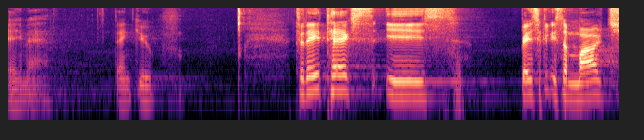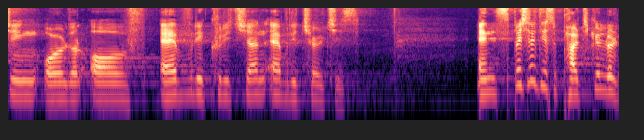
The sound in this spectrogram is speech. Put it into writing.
Amen. Thank you. Today's text is basically it's a marching order of every Christian, every churches. And especially this particular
